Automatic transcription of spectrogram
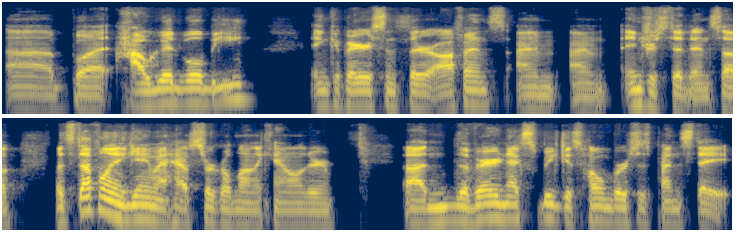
Uh, but how good will be in comparison to their offense, I'm I'm interested in. So that's definitely a game I have circled on the calendar. Uh, the very next week is home versus Penn State.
